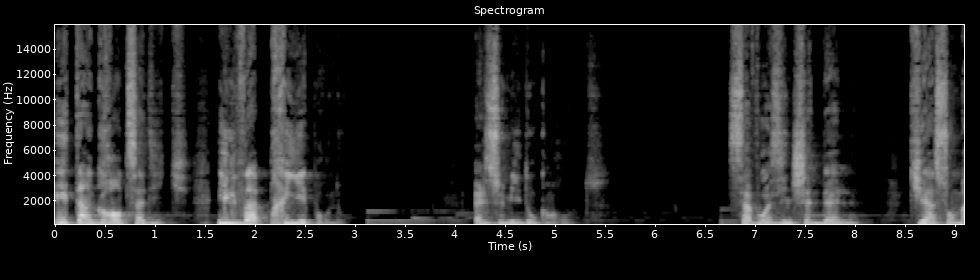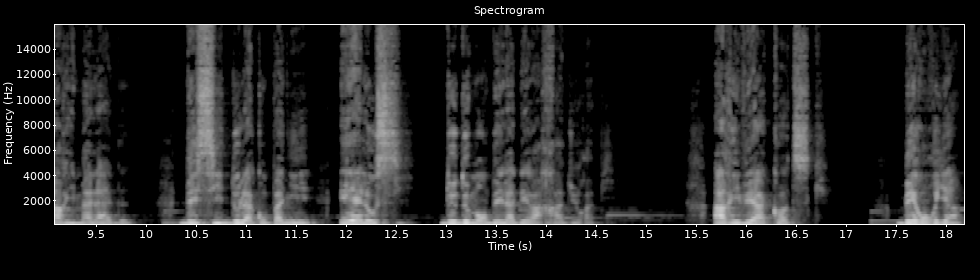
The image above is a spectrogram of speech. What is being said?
est un grand sadique. Il va prier pour nous. Elle se mit donc en route. Sa voisine Shendel, qui a son mari malade, décide de l'accompagner et elle aussi de demander la beracha du rabbi. Arrivée à Kotsk, Berouria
